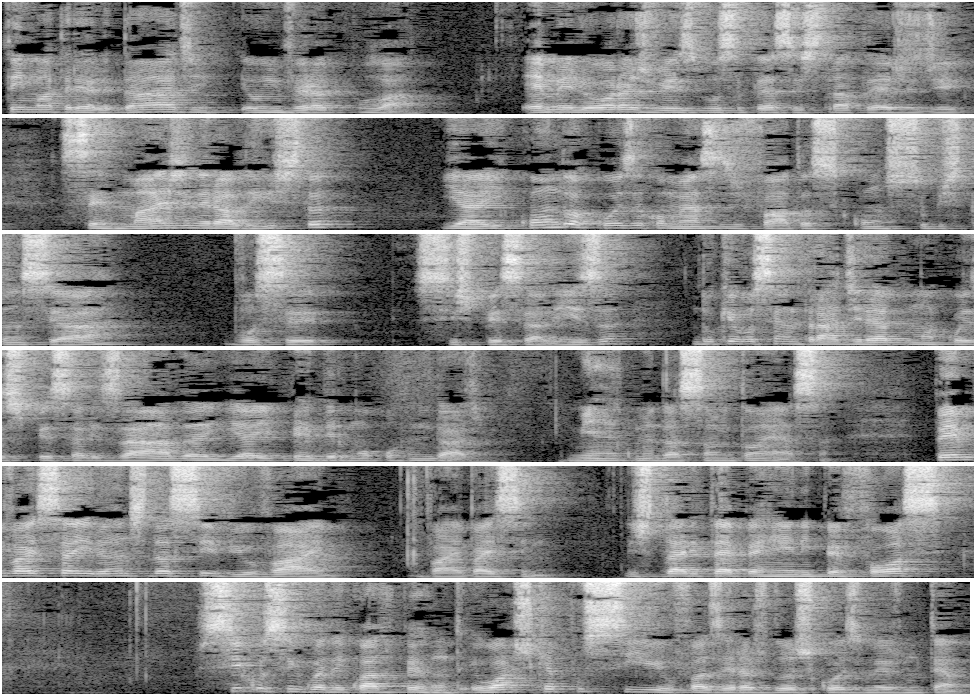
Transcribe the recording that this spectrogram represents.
tem materialidade, eu enveredo por lá. É melhor, às vezes, você ter essa estratégia de ser mais generalista e aí, quando a coisa começa de fato a se consubstanciar, você se especializa do que você entrar direto numa coisa especializada e aí perder uma oportunidade. Minha recomendação então é essa. PM vai sair antes da civil, vai, vai, vai sim. Estudar ITEP, RN e PFOS. Ciclo 54 pergunta: Eu acho que é possível fazer as duas coisas ao mesmo tempo.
